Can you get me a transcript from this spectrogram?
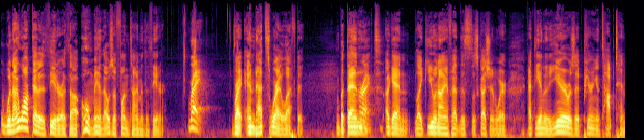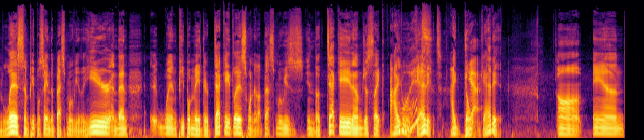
when I walked out of the theater, I thought, "Oh man, that was a fun time at the theater." right. Right, and that's where I left it. But then, Correct. again, like you and I have had this discussion where at the end of the year it was appearing in top 10 lists and people saying the best movie of the year. And then uh, when people made their decade list, one of the best movies in the decade, I'm just like, I don't What? get it. I don't Yeah. get it. Um, and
